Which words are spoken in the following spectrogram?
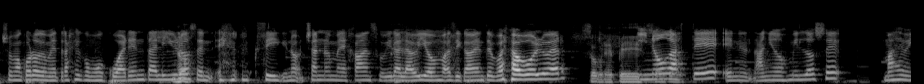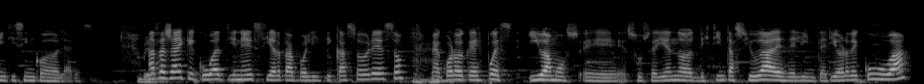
yo me acuerdo que me traje como 40 libros, en, sí, no, ya no me dejaban subir al avión básicamente para volver. Sobrepeso. Y no gasté en el año 2012 más de 25 dólares. Más allá de que Cuba tiene cierta política sobre eso, me acuerdo que después íbamos eh, sucediendo distintas ciudades del interior de Cuba,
